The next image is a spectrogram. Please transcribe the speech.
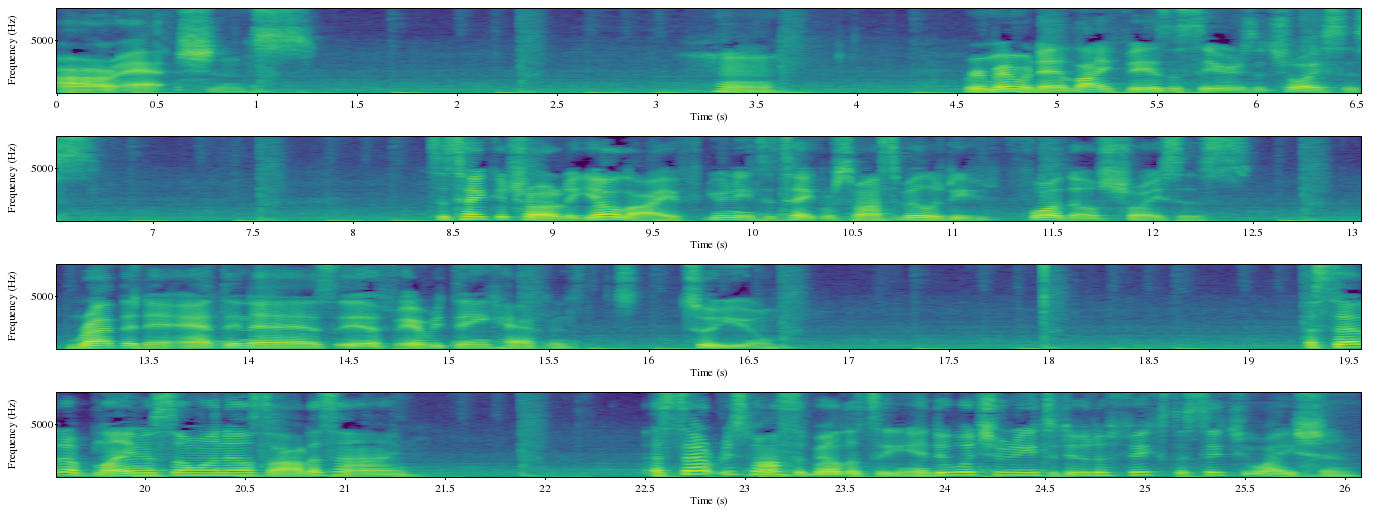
our actions. Hmm. Remember that life is a series of choices. To take control of your life, you need to take responsibility for those choices rather than acting as if everything happens to you. Instead of blaming someone else all the time, accept responsibility and do what you need to do to fix the situation.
